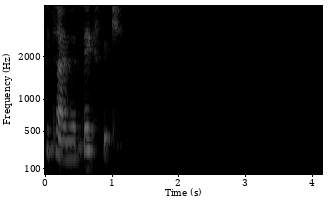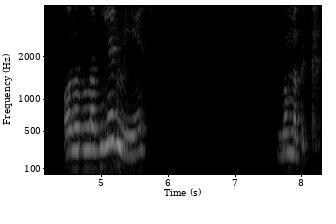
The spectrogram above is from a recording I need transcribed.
Bir tanesi eksik. Onu bulabilir miyiz? Bulamadık.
